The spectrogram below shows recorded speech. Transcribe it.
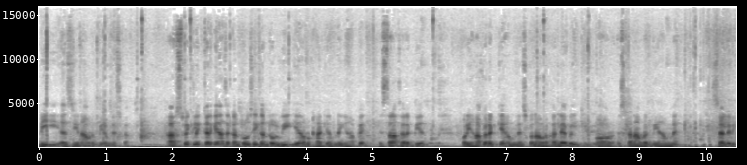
डी ई एस जी नाम रख दिया हमने इसका। अब इस पर क्लिक करके यहाँ से कंट्रोल सी कंट्रोल वी किया और उठा के हमने यहाँ पे इस तरह से रख दिया। और यहाँ पे रख के हमने इसको नाम रखा लेबल और इसका नाम रख दिया हमने सैलरी,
